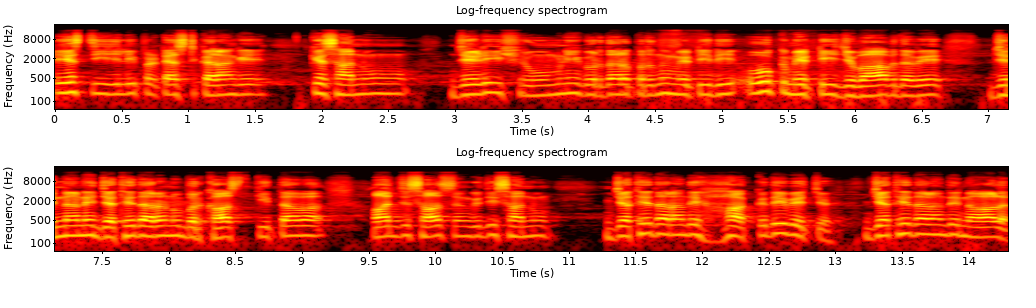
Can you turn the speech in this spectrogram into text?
ਇਸ ਚੀਜ਼ ਲਈ ਪ੍ਰੋਟੈਸਟ ਕਰਾਂਗੇ ਕਿ ਸਾਨੂੰ ਜਿਹੜੀ ਸ਼੍ਰੋਮਣੀ ਗੁਰਦੁਆਰਾ ਪ੍ਰਬੰਧਕ ਕਮੇਟੀ ਦੀ ਉਹ ਕਮੇਟੀ ਜਵਾਬ ਦੇਵੇ, ਜਿਨ੍ਹਾਂ ਨੇ ਜਥੇਦਾਰਾਂ ਨੂੰ ਬਰਖਾਸਤ ਕੀਤਾ ਵਾ। ਅੱਜ ਸਾਧ ਸੰਗਤ ਜੀ, ਸਾਨੂੰ ਜਥੇਦਾਰਾਂ ਦੇ ਹੱਕ ਦੇ ਵਿੱਚ, ਜਥੇਦਾਰਾਂ ਦੇ ਨਾਲ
